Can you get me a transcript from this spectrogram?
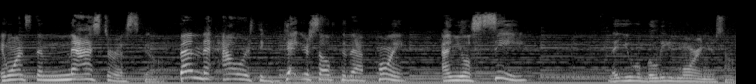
It wants to master a skill. Spend the hours to get yourself to that point, and you'll see that you will believe more in yourself.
